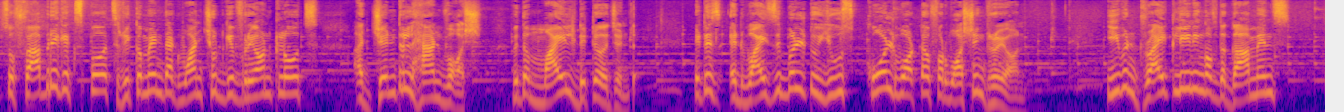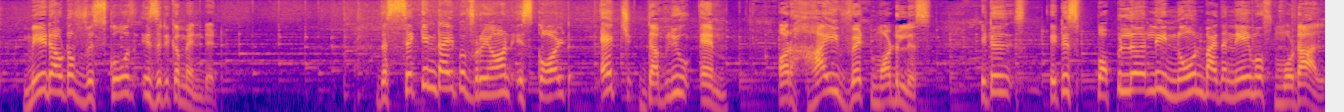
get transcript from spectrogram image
So, fabric experts recommend that one should give rayon clothes a gentle hand wash with a mild detergent. It is advisable to use cold water for washing rayon. Even dry cleaning of the garments made out of viscose is recommended. The second type of rayon is called HWM or high wet modulus. It is, it is popularly known by the name of modal.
